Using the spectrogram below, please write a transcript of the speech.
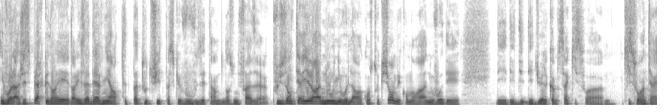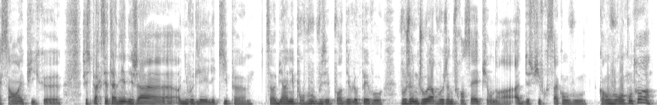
et voilà, j'espère que dans les, dans les années à venir, peut-être pas tout de suite parce que vous, vous êtes dans une phase plus antérieure à nous au niveau de la reconstruction, mais qu'on aura à nouveau des, des, des, des, duels comme ça qui soient, qui soient intéressants. Et puis que j'espère que cette année, déjà, au niveau de l'équipe, ça va bien aller pour vous, que vous allez pouvoir développer vos, vos, jeunes joueurs, vos jeunes Français, et puis on aura hâte de suivre ça quand, vous, quand on vous rencontrera.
